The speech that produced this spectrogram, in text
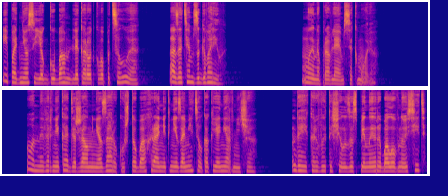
и поднес ее к губам для короткого поцелуя, а затем заговорил. «Мы направляемся к морю. Он наверняка держал меня за руку, чтобы охранник не заметил, как я нервничаю. Дейкер вытащил из-за спины рыболовную сеть,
